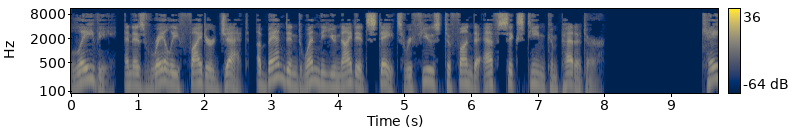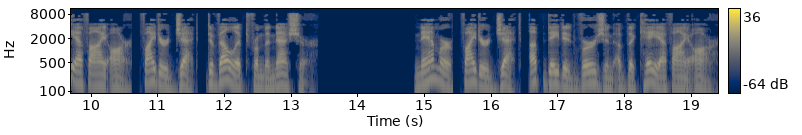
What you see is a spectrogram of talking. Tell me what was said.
Lavi, an Israeli fighter jet, abandoned when the United States refused to fund a F-16 competitor. KFIR, fighter jet, developed from the Nesher. Nammer, fighter jet, updated version of the KFIR.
